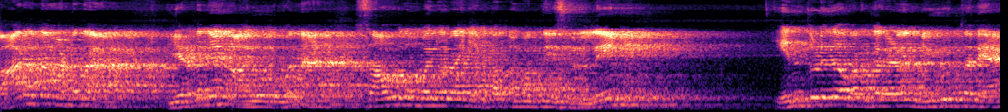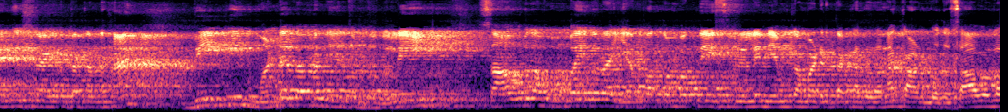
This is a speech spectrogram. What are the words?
ಭಾರತ ಮಟ್ಟದ ಎರಡನೇ ಆಯೋಗವನ್ನ ಸಾವಿರದ ಒಂಬೈನೂರ ಎಪ್ಪತ್ತೊಂಬತ್ತನೇ ಇಸ್ವಿನಲ್ಲಿ ಹಿಂದುಳಿದ ವರ್ಗಗಳ ನಿವೃತ್ತ ನ್ಯಾಯಾಧೀಶರಾಗಿರ್ತಕ್ಕಂತಹ ಬಿ ಪಿ ಮಂಡಲ್ ಅವರ ನೇತೃತ್ವದಲ್ಲಿ ಸಾವಿರದ ಒಂಬೈನೂರ ಎಪ್ಪತ್ತೊಂಬತ್ತನೇ ಇಸ್ವಿನಲ್ಲಿ ನೇಮಕ ಮಾಡಿರ್ತಕ್ಕಂಥದ್ದನ್ನು ಕಾಣ್ಬೋದು. ಸಾವಿರದ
